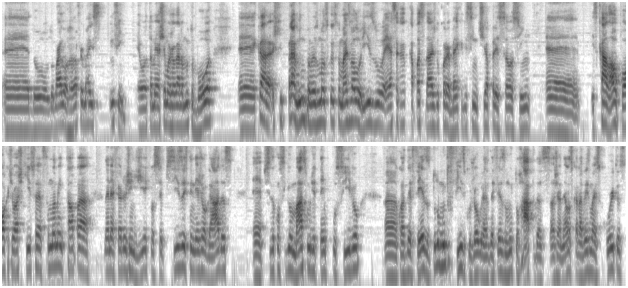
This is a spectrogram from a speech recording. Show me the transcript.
é, do, do Marlon Humphrey, mas enfim, eu também achei uma jogada muito boa. É, cara, acho que para mim, pelo menos, uma das coisas que eu mais valorizo é essa capacidade do quarterback de sentir a pressão, assim, é, escalar o pocket. Eu acho que isso é fundamental para na NFL de hoje em dia, que você precisa estender jogadas, é, precisa conseguir o máximo de tempo possível uh, com as defesas, tudo muito físico o jogo, né? As defesas muito rápidas, as janelas cada vez mais curtas.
